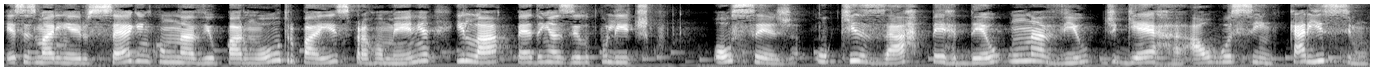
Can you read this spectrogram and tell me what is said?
Esses marinheiros seguem com um navio para um outro país, para a Romênia, e lá pedem asilo político. Ou seja, o czar perdeu um navio de guerra, algo assim caríssimo,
